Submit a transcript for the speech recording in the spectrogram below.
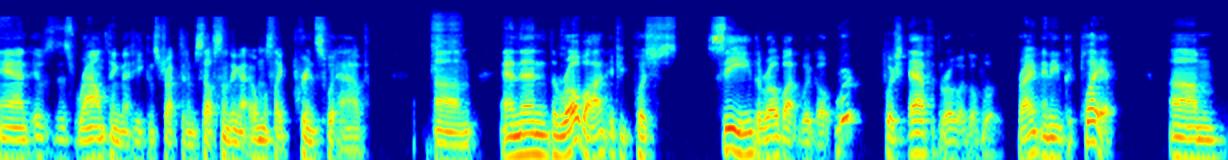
and it was this round thing that he constructed himself, something almost like Prince would have. Um, and then the robot, if you push C, the robot would go whoop, push F, the robot would go whoop, right, and he could play it. Um,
